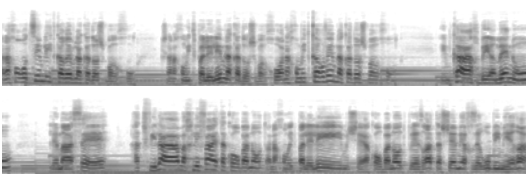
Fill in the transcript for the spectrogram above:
אנחנו רוצים להתקרב לקדוש ברוך הוא. כשאנחנו מתפללים לקדוש ברוך הוא, אנחנו מתקרבים לקדוש ברוך הוא. אם כך, בימינו, למעשה, התפילה מחליפה את הקורבנות. אנחנו מתפללים שהקורבנות בעזרת השם יחזרו במהרה.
